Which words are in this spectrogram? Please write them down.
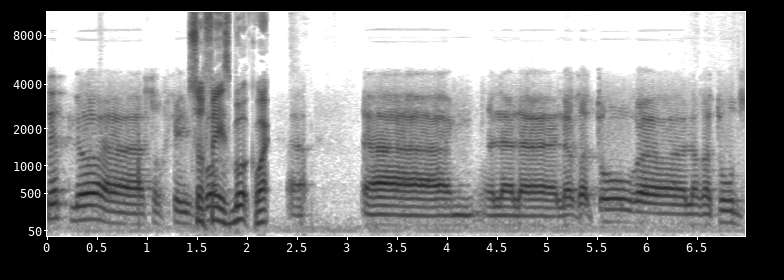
site, là, euh, sur Facebook. Sur Facebook, ouais. Euh, euh, le, le, le, retour, euh, le retour du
